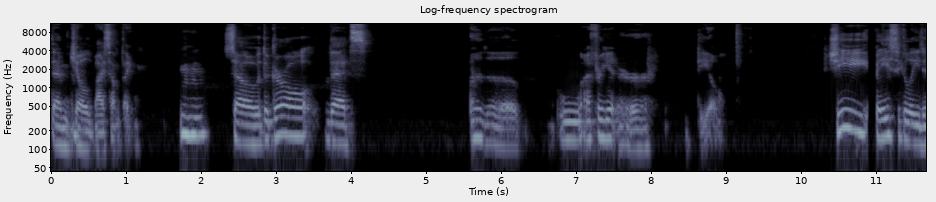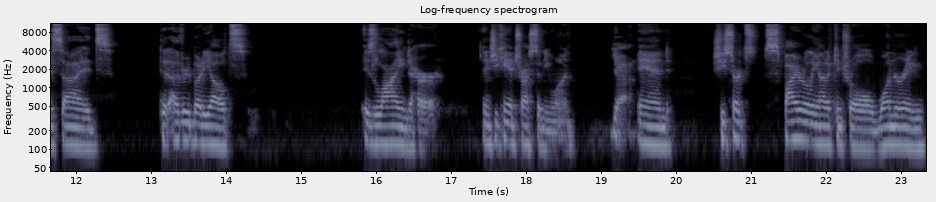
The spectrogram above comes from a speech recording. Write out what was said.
them killed by something. hmm So the girl that's uh, the ooh, I forget her deal. She basically decides that everybody else is lying to her and she can't trust anyone Yeah. and she starts spiraling out of control wondering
